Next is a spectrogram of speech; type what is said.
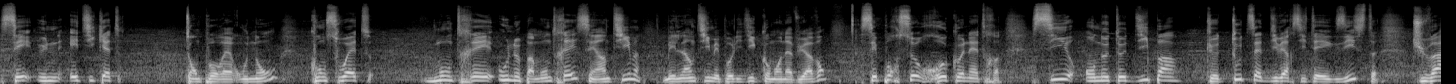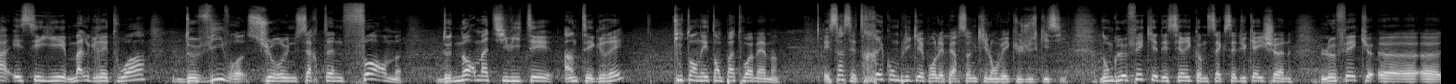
C'est une étiquette temporaire ou non qu'on souhaite montrer ou ne pas montrer, c'est intime, mais l'intime est politique comme on a vu avant, c'est pour se reconnaître. Si on ne te dit pas que toute cette diversité existe, tu vas essayer malgré toi de vivre sur une certaine forme de normativité intégrée tout en n'étant pas toi-même. Et ça, c'est très compliqué pour les personnes qui l'ont vécu jusqu'ici. Donc le fait qu'il y ait des séries comme Sex Education, le fait que euh, euh,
